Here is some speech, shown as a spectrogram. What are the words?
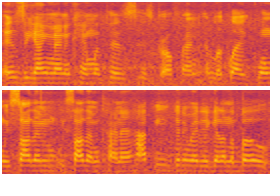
It was a young man who came with his, his girlfriend. It looked like when we saw them, we saw them kind of happy, getting ready to get on the boat.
